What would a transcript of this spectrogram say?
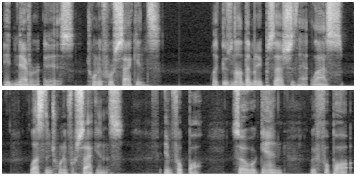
it never is. 24 seconds? Like, there's not that many possessions that last less than 24 seconds in football. So, again, with football,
